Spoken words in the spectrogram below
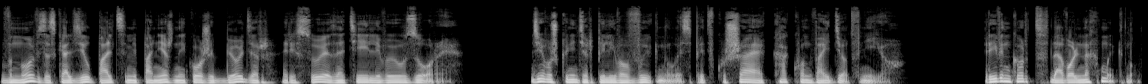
вновь заскользил пальцами по нежной коже бедер, рисуя затейливые узоры. Девушка нетерпеливо выгнулась, предвкушая, как он войдет в нее. Ривенкорт довольно хмыкнул.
